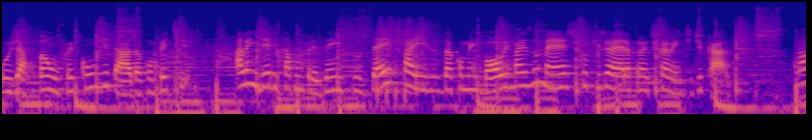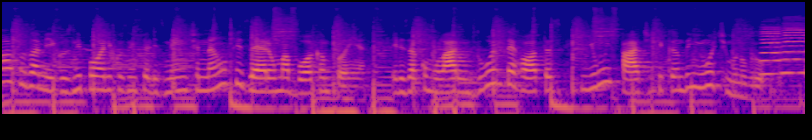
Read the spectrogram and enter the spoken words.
O Japão foi convidado a competir. Além dele, estavam presentes os 10 países da Comembol e mais o México, que já era praticamente de casa. Nossos amigos nipônicos, infelizmente, não fizeram uma boa campanha. Eles acumularam duas derrotas e um empate, ficando em último no grupo.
